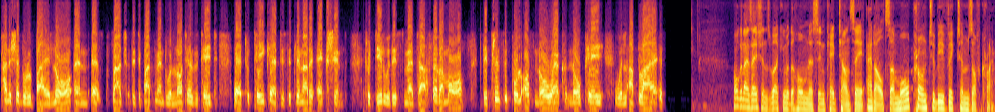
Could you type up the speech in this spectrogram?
punishable by law, and as such, the department will not hesitate uh, to take uh, disciplinary action to deal with this matter. Furthermore, the principle of no work, no pay will apply Organizations working with the homeless in Cape Town say adults are more prone to be victims of crime.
